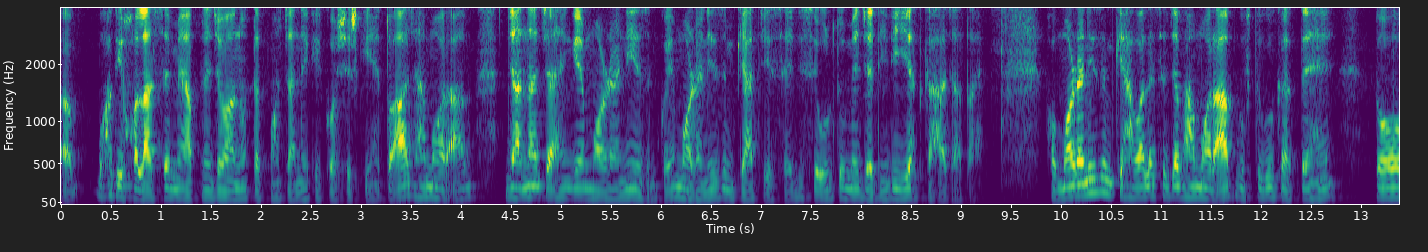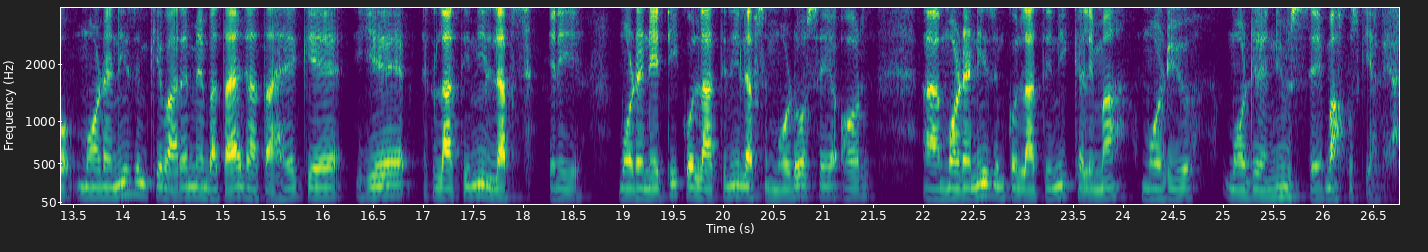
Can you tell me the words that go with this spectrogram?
बहुत ही ख़ुलासे में अपने जवानों तक पहुँचाने की कोशिश की है। तो आज हम और आप जानना चाहेंगे मॉडर्निज़म को। ये मॉडर्निज़म क्या चीज़ है, जिसे उर्दू में जदीदियत कहा जाता है? और मॉडर्निज़म के हवाले से जब हम और आप गुफ्तु करते हैं तो मॉडर्निज़म के बारे में बताया जाता है कि ये एक लातिनी लफ्ज़, यानी मॉडर्निटी को लातिनी लफ्ज़ मोडो से और मॉडर्निज़म को लातिनी कलिमा मोडियो मॉडर्न्यूस से माखूज किया गया।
